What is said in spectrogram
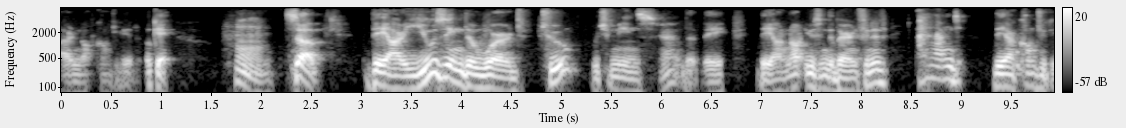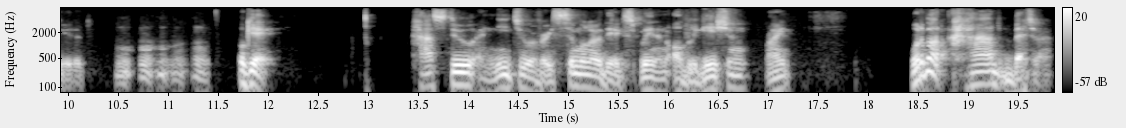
are not conjugated. Okay, hmm. so they are using the word to, which means yeah, that they they are not using the bare infinitive, and they are conjugated. Mm -mm -mm, mm, mm. okay, has to and need to are very similar. They explain an obligation, right? What about had better?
